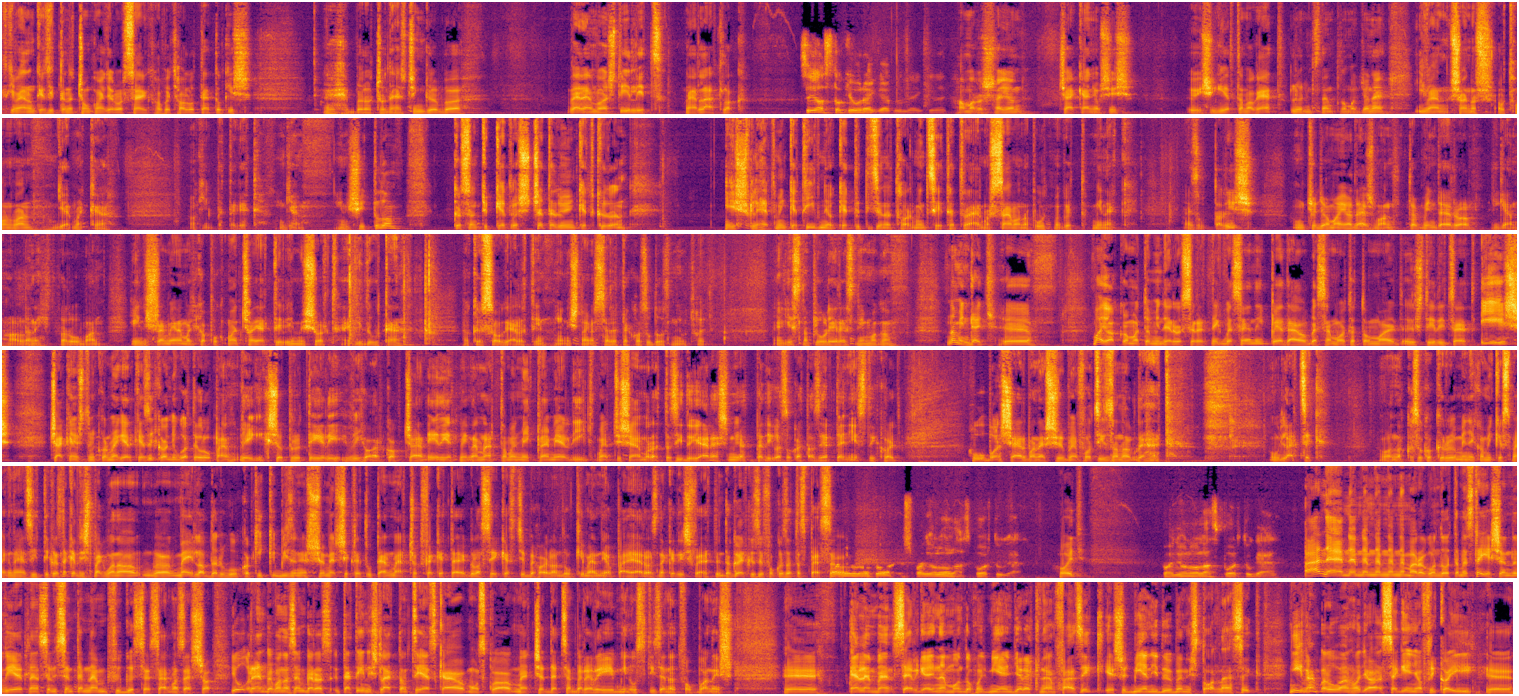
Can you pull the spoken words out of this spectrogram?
reggelt kívánunk, ez itt a Csonk Magyarország, ahogy hallottátok is ebből a csodás jingleből. Velem van Stirlitz, már látlak. Sziasztok, jó reggelt mindenkinek! Hamarosan jön Csákányos is, ő is ígérte magát, Lőrinc nem tudom, hogy jön-e. Iván sajnos otthon van gyermekkel, akik betegek. Igen, én is így tudom. Köszöntjük kedves csetelőinket külön, és lehet minket hívni a 215 as számon a pult mögött, minek ezúttal is. Úgyhogy a mai adásban több mindenről igen hallani valóban. Én is remélem, hogy kapok majd saját tévéműsort egy idő után a közszolgálatin. Én is nagyon szeretek hazudozni, úgyhogy egész nap jól érezném magam. Na mindegy. Ö, Mai alkalommal több mindenről szeretnék beszélni, például beszámoltatom majd Stiricet, és Csákányost, amikor megérkezik, a Nyugat-Európán végig söprő téli vihar kapcsán. Én ilyet még nem láttam, hogy még Premier League meccs is elmaradt az időjárás miatt, pedig azokat azért tenyésztik, hogy hóban, sárban, esőben focizzanak, de hát úgy látszik, vannak azok a körülmények, amik ezt megnehezítik. Az neked is megvan a, a mely labdarúgók, akik bizonyos mérséklet után már csak fekete glaszékesztyűbe hajlandó kimenni a pályára, az neked is feltűnt. A következő fokozat az persze a... Spanyol, spanyol olasz, portugál. Hogy? Spanyol, olasz, portugál? Á, nem, nem, nem, nem, nem, nem arra gondoltam. Ez teljesen véletlenszerű, szerintem nem függ össze származással. Jó, rendben van az ember, az, tehát én is láttam CSK Moszkva meccset december elején, mínusz 15 fokban, és ö, ellenben Szergej nem mondom, hogy milyen gyerek nem fázik, és hogy milyen időben is tornászik. Nyilvánvalóan, hogy a szegény afrikai ö,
